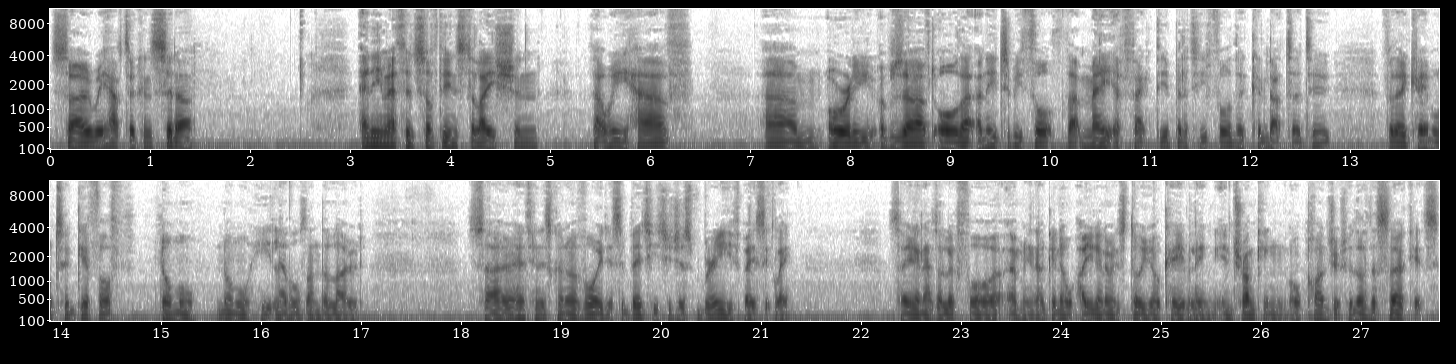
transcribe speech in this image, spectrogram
So we have to consider any methods of the installation that we have um, already observed or that need to be thought that may affect the ability for the conductor to for the cable to give off normal normal heat levels under load. So anything that's going to avoid its ability to just breathe, basically. So you're going to have to look for. I mean, are, going to, are you going to install your cabling in trunking or conduits with other circuits?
